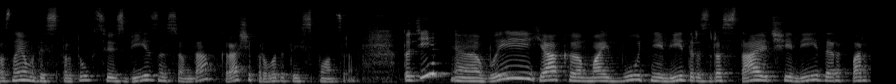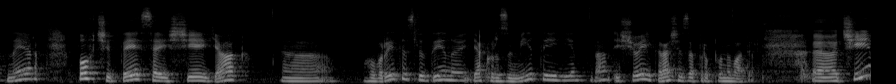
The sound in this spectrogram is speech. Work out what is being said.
ознайомитись з продукцією, з бізнесом, да, краще проводити із спонсором. Тоді е, ви, як майбутній лідер, зростаючий лідер, партнер, повчитеся іще як. е, Говорити з людиною, як розуміти її, да, і що їй краще запропонувати. Е, Чи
